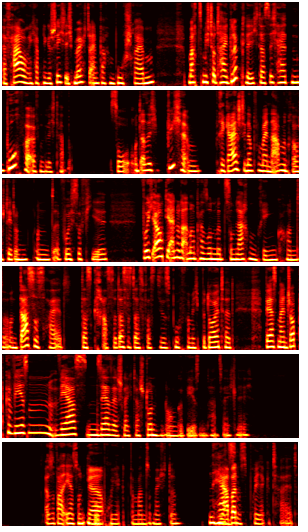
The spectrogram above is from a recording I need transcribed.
Erfahrung, ich habe eine Geschichte, ich möchte einfach ein Buch schreiben, macht es mich total glücklich, dass ich halt ein Buch veröffentlicht habe. So, und dass ich Bücher im Regal stehen habe, wo mein Name draufsteht und, und äh, wo ich so viel, wo ich auch die ein oder andere Person mit zum Lachen bringen konnte. Und das ist halt das Krasse, das ist das, was dieses Buch für mich bedeutet. Wäre es mein Job gewesen, wäre es ein sehr, sehr schlechter Stundenlohn gewesen, tatsächlich. Also war eher so ein Ego-Projekt, wenn man so möchte. Ein Herzensprojekt halt.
